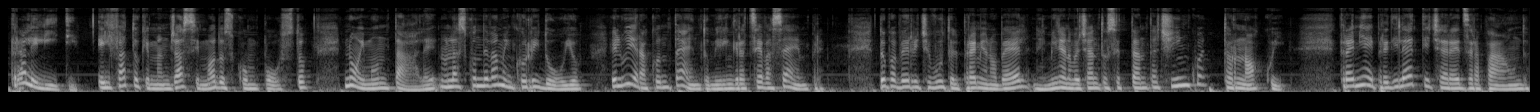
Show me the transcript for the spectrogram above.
Tra le liti e il fatto che mangiasse in modo scomposto, noi Montale non la scondevamo in corridoio e lui era contento, mi ringraziava sempre. Dopo aver ricevuto il premio Nobel nel 1975, tornò qui. Tra i miei prediletti c'era Ezra Pound.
